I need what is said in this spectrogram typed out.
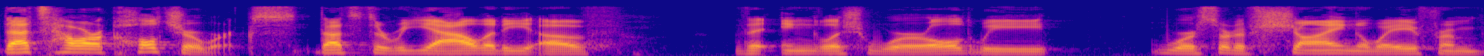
that's how our culture works. That's the reality of the English world. We we're sort of shying away from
